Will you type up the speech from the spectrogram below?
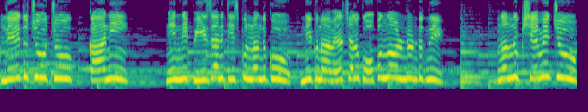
లేదు చూచు కానీ నేను నీ పిజ్జాని తీసుకున్నందుకు నీకు నా మీద చాలా కోపంగా ఉండుంటుంది. నన్ను క్షమించు.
